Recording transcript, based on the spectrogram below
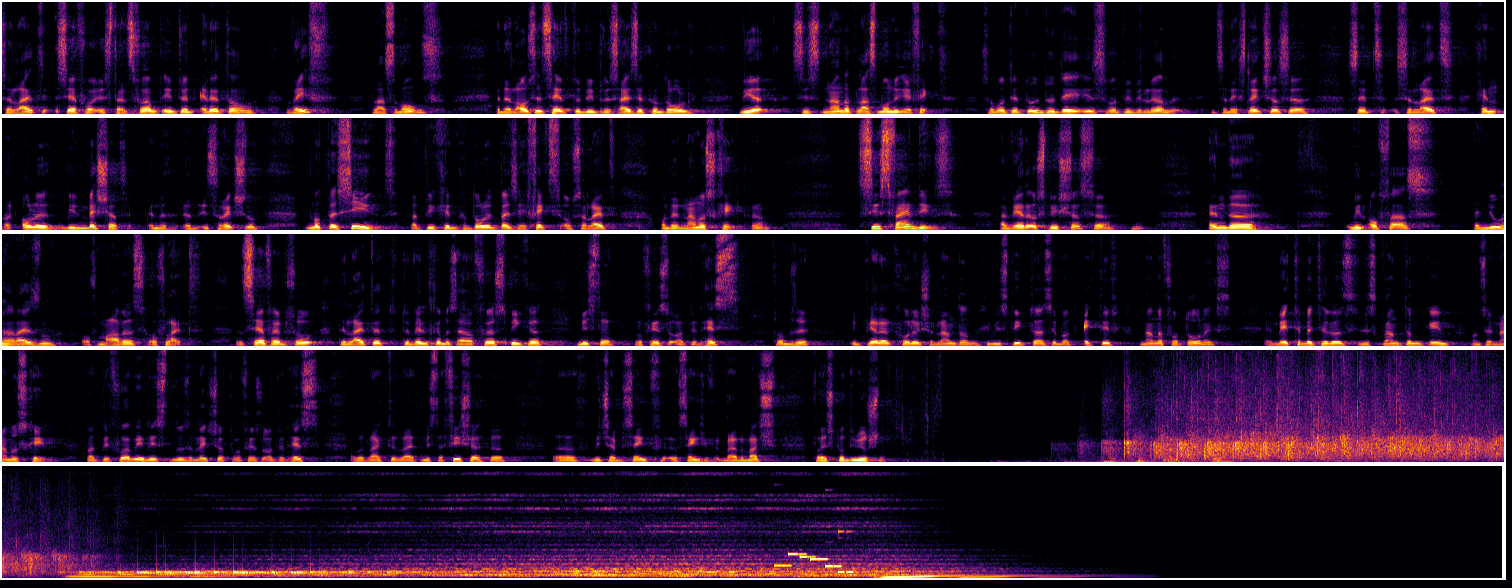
The light, therefore, is transformed into an electron wave, plasmons, and allows itself to be precisely controlled via this nanoplasmonic effect. So what we're doing today is what we will learn in the next lectures uh, that the light can only be measured in, in its direction, not by seeing, but we can control it by the effects of the light on the nanoscale. These findings are very auspicious and uh, will offer us a new horizon of marvels of light. And therefore, I'm so delighted to welcome as our first speaker Mr. Professor Ortwin Hess from the Imperial College London. He will speak to us about active nanophotonics and metamaterials with quantum gain on the nanoscale. But before we listen to the lecture of Professor Ortwin Hess, I would like to invite Mr. Fischer, uh, uh, which I'm thank, uh, thank you very much for his contribution.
